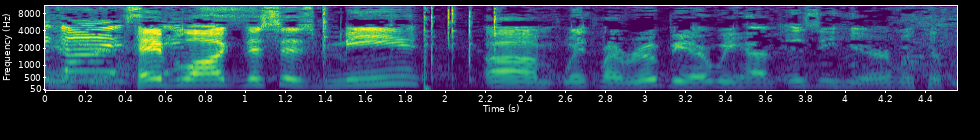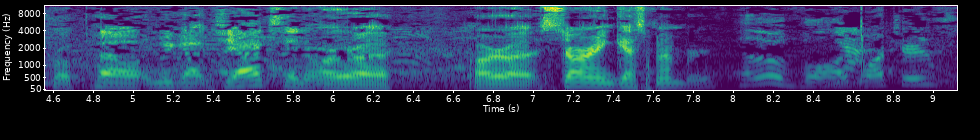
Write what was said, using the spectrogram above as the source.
Hey guys. Hey, vlog, this is me um, with my root beer. We have Izzy here with her Propel, and we got Jackson, our uh, our uh, starring guest member. Hello, vlog Yeah. watchers.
